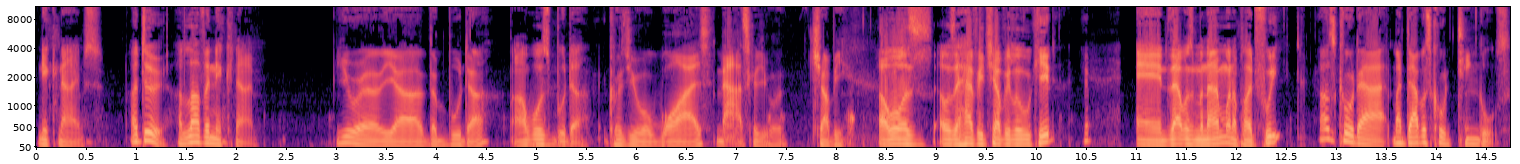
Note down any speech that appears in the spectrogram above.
Nicknames. I do. I love a nickname. you were the uh, the Buddha I was Buddha. because you were wise. Nah, it's because you were chubby. I was I was a happy, chubby little kid. And that was my name when I played footy. I was called. Uh, my dad was called Tingles,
